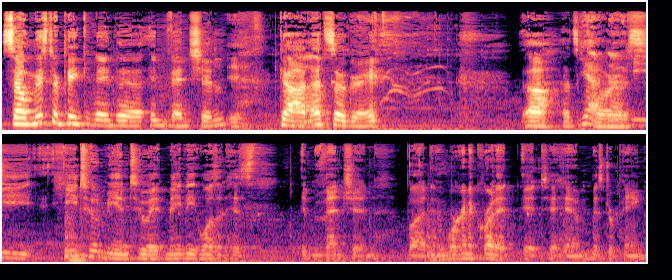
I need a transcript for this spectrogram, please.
So Mr. Pink made the invention. Yeah. God, Um, that's so great. oh, that's Yeah, glorious. no, he he tuned me into it. Maybe it wasn't his invention, but we're gonna credit it to him, Mr. Pink.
